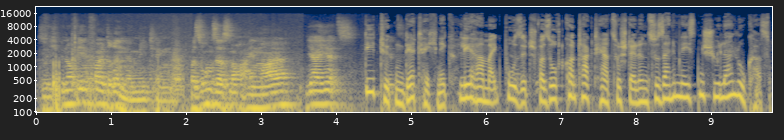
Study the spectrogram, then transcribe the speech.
Also ich bin auf jeden Fall drin im Meeting. Versuchen Sie das noch einmal. Ja, jetzt. Die Tücken der Technik. Lehrer Mike Pusic versucht Kontakt herzustellen zu seinem nächsten Schüler Lukas.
